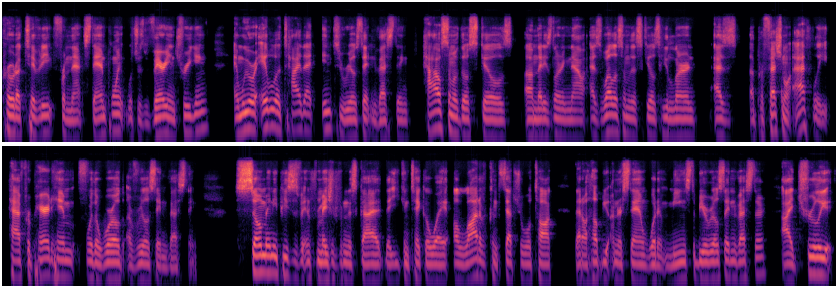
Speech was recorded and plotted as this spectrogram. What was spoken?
productivity from that standpoint, which was very intriguing. And we were able to tie that into real estate investing, how some of those skills um, that he's learning now, as well as some of the skills he learned as a professional athlete, have prepared him for the world of real estate investing so many pieces of information from this guy that you can take away, a lot of conceptual talk that'll help you understand what it means to be a real estate investor. I truly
